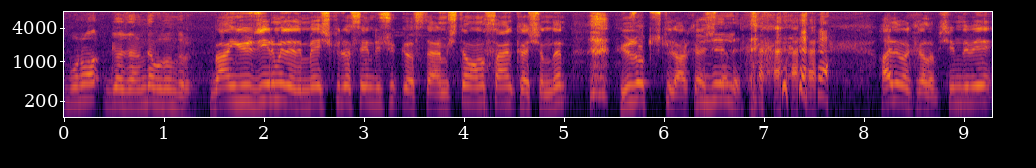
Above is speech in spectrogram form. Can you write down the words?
Bunu göz önünde bulundurun. ben 120 dedim 5 kilo seni düşük göstermiştim ama sen kaşındın. 130 kilo arkadaşlar. 150. Hadi bakalım şimdi bir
